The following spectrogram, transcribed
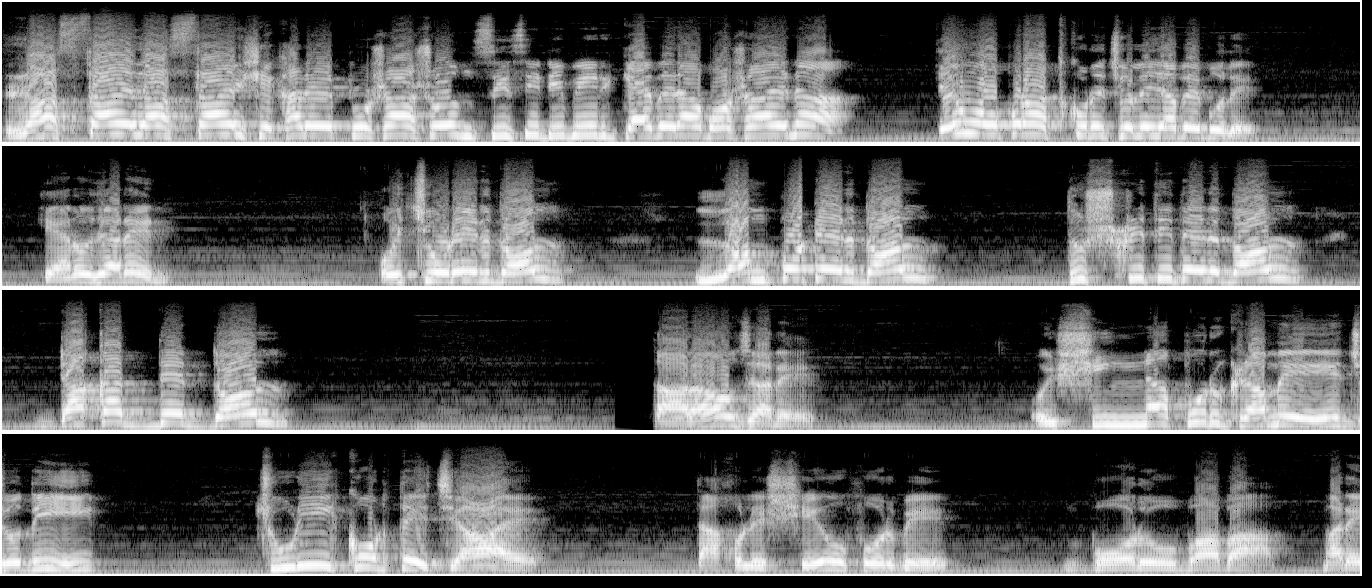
রাস্তায় রাস্তায় সেখানে প্রশাসন সিসিটিভির ক্যামেরা বসায় না। কেউ অপরাধ করে চলে যাবে বলে। কেন জানেন? ওই চোরের দল, লম্পটের দল, দুষ্কৃতীদের দল, ডাকাতদের দল তারাও জানে। ওই সিংনাপুর গ্রামে যদি চুরি করতে যায়, তাহলে সেও পড়বে বড় বাবা মানে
